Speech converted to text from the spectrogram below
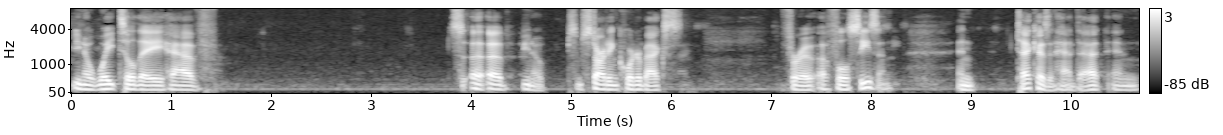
you know, wait till they have, uh, uh, you know, some starting quarterbacks for a, a full season. Tech hasn't had that. And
